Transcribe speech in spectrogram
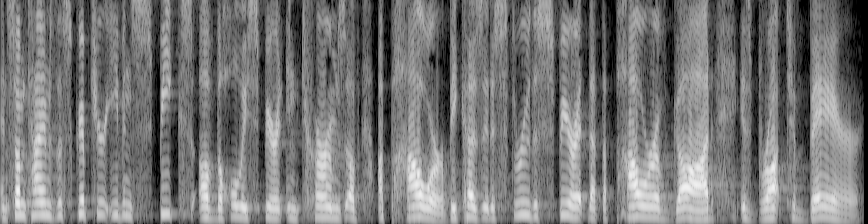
And sometimes the scripture even speaks of the Holy Spirit in terms of a power, because it is through the Spirit that the power of God is brought to bear.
